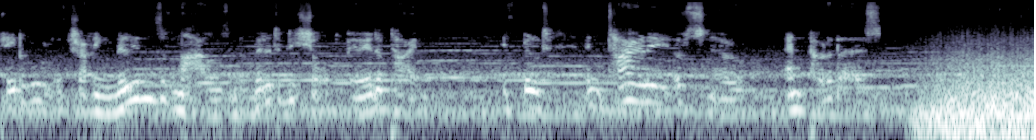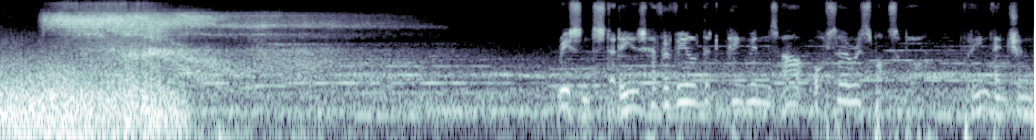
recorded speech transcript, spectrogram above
capable of travelling millions of miles in a relatively short period of time, is built entirely of snow and polar bears. Recent studies have revealed that penguins are also responsible for the invention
